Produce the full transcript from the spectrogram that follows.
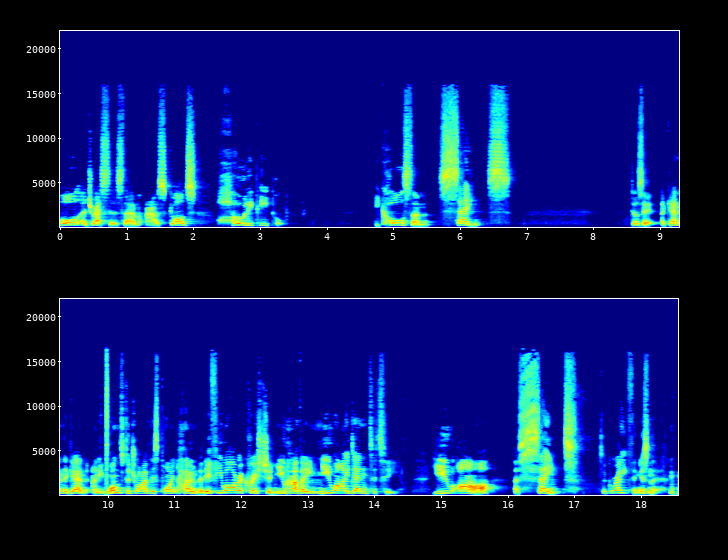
Paul addresses them as God's holy people. He calls them saints. Does it again and again, and he wants to drive this point home that if you are a Christian, you have a new identity. You are a saint. It's a great thing, isn't it?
